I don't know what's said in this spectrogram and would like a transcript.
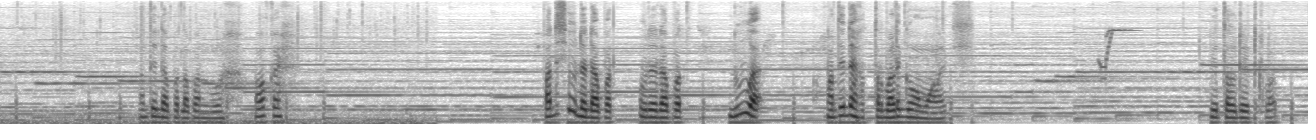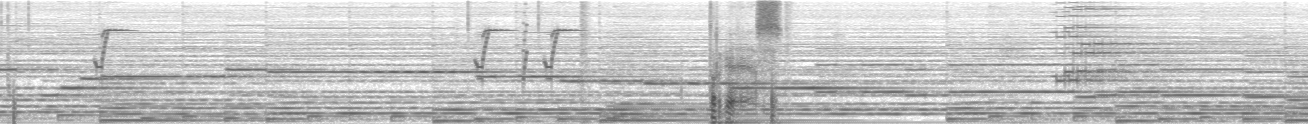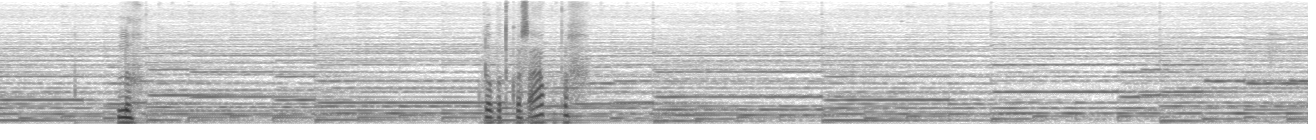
Nanti dapat 8 buah. Oke. Tadi sih udah dapat, udah dapat 2. Nanti dah terbalik gua ngomong lagi. Little Dirt Cloud. Ntar Loh. Dapat quest apa tuh?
